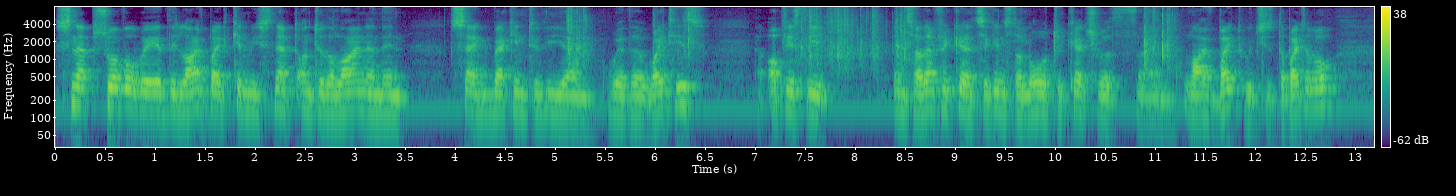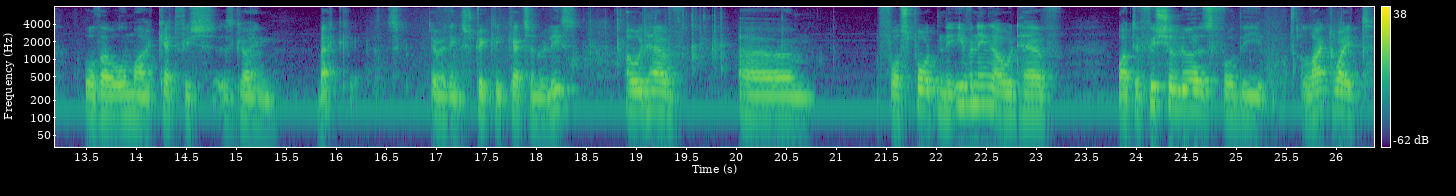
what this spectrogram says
snap swivel where the live bait can be snapped onto the line and then sank back into the um, where the weight is. Obviously in South Africa it's against the law to catch with um, live bait which is debatable although all my catfish is going back it's everything strictly catch and release. I would have um, for sport in the evening I would have artificial lures for the lightweight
